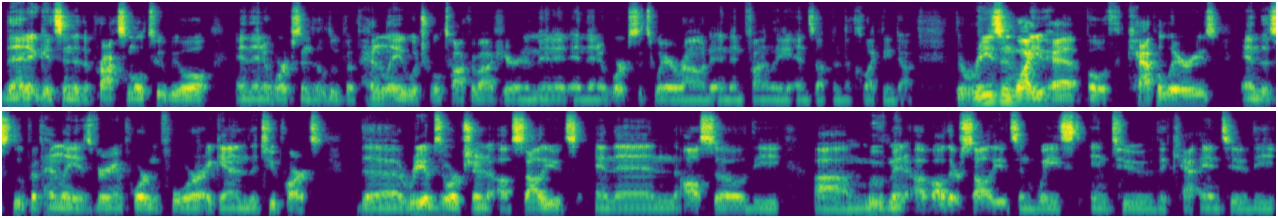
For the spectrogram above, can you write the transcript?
Then it gets into the proximal tubule and then it works in the loop of Henle, which we'll talk about here in a minute, and then it works its way around and then finally ends up in the collecting duct. The reason why you have both capillaries and this loop of Henle is very important for, again, the two parts. The reabsorption of solutes and then also the um, movement of other solutes and waste into the into the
